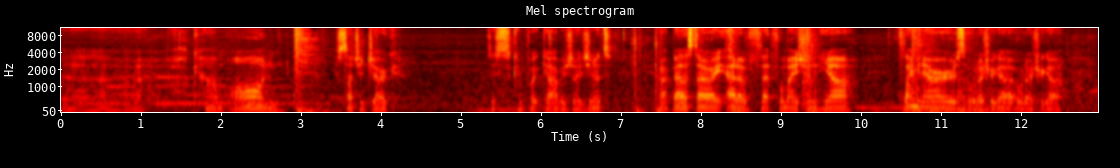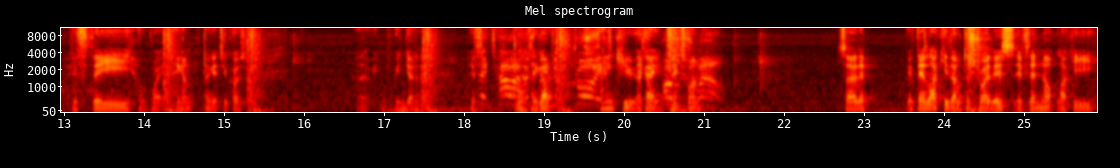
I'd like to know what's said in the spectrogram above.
Uh, oh, come on. You're such a joke. Just complete garbage, those units. Alright, Ballistari out of that formation here. Flaming arrows, auto trigger, auto trigger. If the... Oh, wait, hang on. Don't get too close. Uh, we can go to there. If, oh, they got it. Thank you. Okay, next one. So they're, if they're lucky, they'll destroy this. If they're not lucky,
